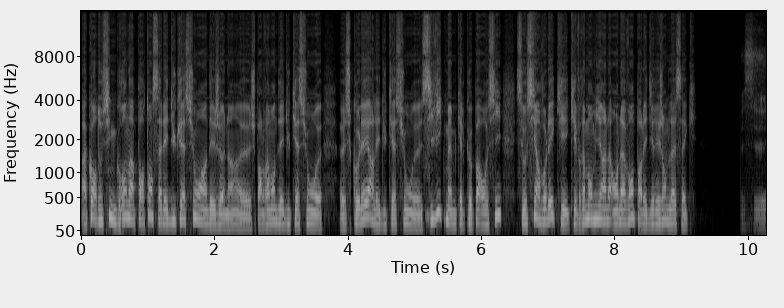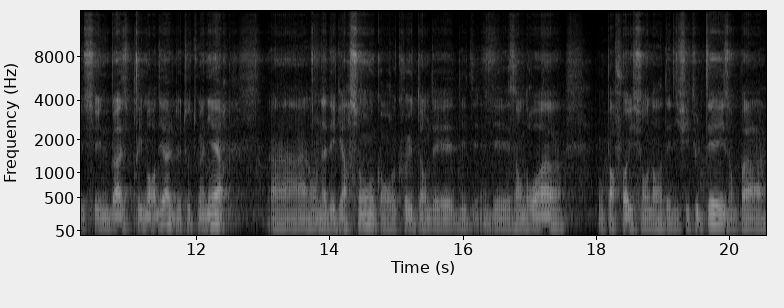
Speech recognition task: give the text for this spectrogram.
accorde aussi une grande importance à l'éducation hein, des jeunes. Hein. Je parle vraiment de l'éducation scolaire, l'éducation civique même quelque part aussi. C'est aussi un volet qui est, vraiment mis en avant par les dirigeants de la SEC. C'est une base primordiale de toute manière. On a des garçons qu'on recrute dans des, endroits où parfois ils sont dans des difficultés, ils n'ont pas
